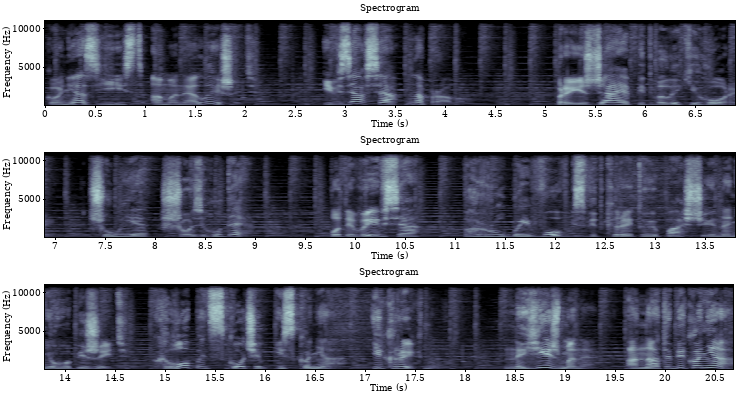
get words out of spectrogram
Коня з'їсть, а мене лишить. І взявся направо. Приїжджає під великі гори, чує, щось гуде. Подивився, грубий вовк з відкритою пащею на нього біжить. Хлопець скочив із коня і крикнув: Не їж мене, а на тобі коня.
